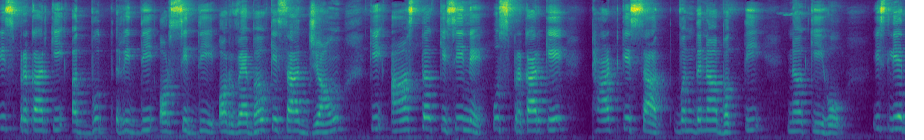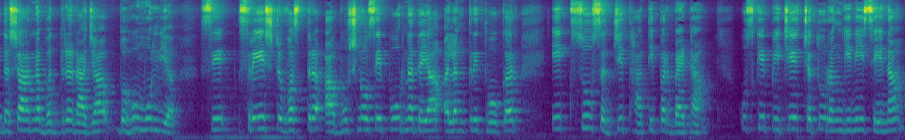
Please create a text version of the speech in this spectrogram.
इस प्रकार की अद्भुत रिद्धि और सिद्धि और वैभव के साथ जाऊँ कि आज तक किसी ने उस प्रकार के ठाट के साथ वंदना भक्ति न की हो। इसलिए दशार्न भद्र राजा बहुमूल्य से श्रेष्ठ वस्त्र आभूषणों से पूर्णतया अलंकृत होकर एक सुसज्जित हाथी पर बैठा। उसके पीछे चतुरंगिनी सेना,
